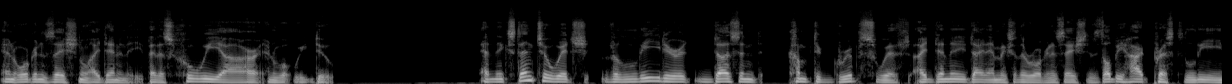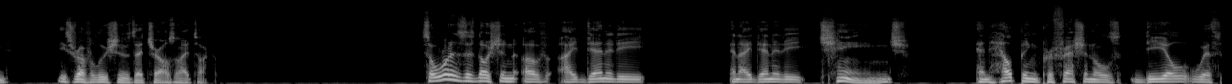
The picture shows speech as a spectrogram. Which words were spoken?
and organizational identity. That is who we are and what we do. And the extent to which the leader doesn't come to grips with identity dynamics in their organizations, they'll be hard pressed to lead these revolutions that Charles and I talk about. So, what is this notion of identity and identity change and helping professionals deal with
